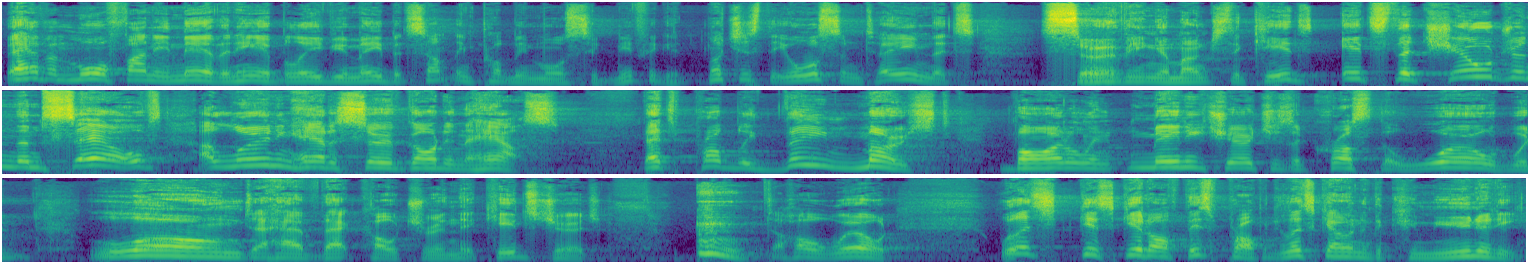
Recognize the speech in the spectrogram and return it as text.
they're having more fun in there than here, believe you me, but something probably more significant. Not just the awesome team that's serving amongst the kids, it's the children themselves are learning how to serve God in the house. That's probably the most vital, and many churches across the world would long to have that culture in their kids' church. the whole world. Well, let's just get off this property. Let's go into the community.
